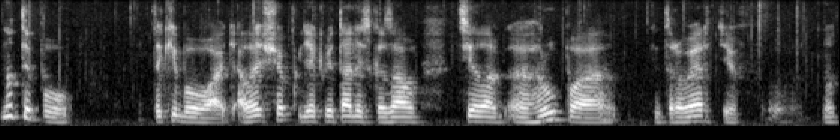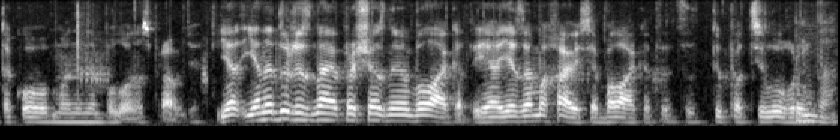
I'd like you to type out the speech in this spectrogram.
Ну, типу, такі бувають. Але щоб, як Віталій сказав, ціла е, група інтровертів, ну такого в мене не було насправді. Я, я не дуже знаю про що з ними балакати. Я, я замахаюся балакати. Це типу цілу гру. Ну, да.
